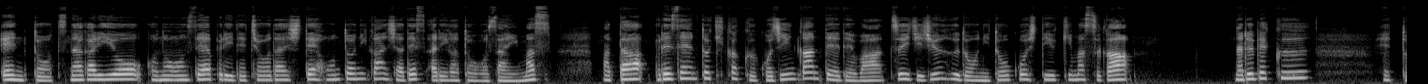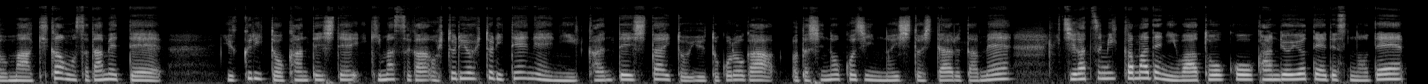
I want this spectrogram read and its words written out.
縁とつながりをこの音声アプリで頂戴して本当に感謝です。ありがとうございます。また、プレゼント企画個人鑑定では随時純不動に投稿していきますが、なるべく、えっと、まあ、期間を定めて、ゆっくりと鑑定していきますが、お一人お一人丁寧に鑑定したいというところが私の個人の意思としてあるため、1月3日までには投稿完了予定ですので、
